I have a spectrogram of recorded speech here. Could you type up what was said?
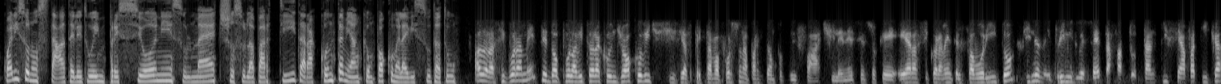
Quali sono state le tue impressioni sul match, sulla partita? Raccontami anche un po' come l'hai vissuta tu. Allora, sicuramente dopo la vittoria con Djokovic ci si aspettava forse una partita un po' più facile, nel senso che era sicuramente il favorito. Sinner nei primi due set ha fatto tantissima fatica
